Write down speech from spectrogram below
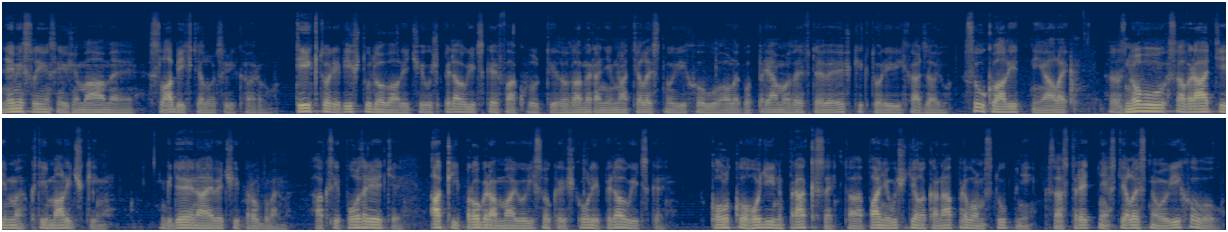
Nemyslím si, že máme slabých telocvikárov. Tí, ktorí vyštudovali či už pedagogické fakulty so zameraním na telesnú výchovu alebo priamo z FTVŠ, ktorí vychádzajú, sú kvalitní, ale znovu sa vrátim k tým maličkým. Kde je najväčší problém? Ak si pozriete, aký program majú vysoké školy pedagogické, koľko hodín praxe tá pani učiteľka na prvom stupni sa stretne s telesnou výchovou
